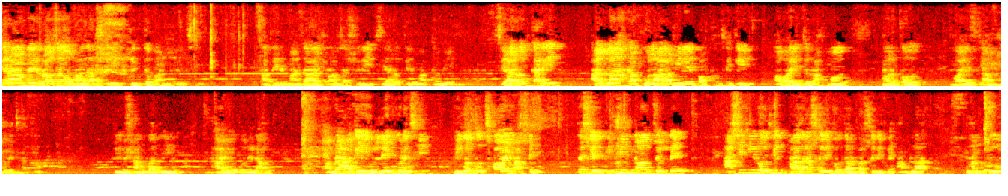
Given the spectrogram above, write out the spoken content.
কেরামের ও মাজার শরীফ বিদ্যমান তাদের মাজার শরীফ জিয়ারতের মাধ্যমে জিয়ারতকারী আল্লাহ রাব্বুল আলামিনের পক্ষ থেকে অবারিত রহমত, বরকত, ফয়েজ লাভ করে থাকে। প্রিয় সাংবাদিক, ভাই ও বোনেরা, আমরা আগেই উল্লেখ করেছি, বিগত ছয় মাসে দেশের বিভিন্ন অঞ্চলে আশিটির অধিক মাজার শরীফ ও দরবার শরীফে হামলা ভাঙচুর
